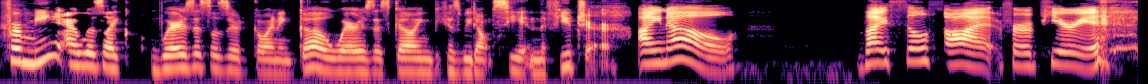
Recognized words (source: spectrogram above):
for me, I was like, where is this lizard going to go? Where is this going? Because we don't see it in the future. I know. But I still thought for a period.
